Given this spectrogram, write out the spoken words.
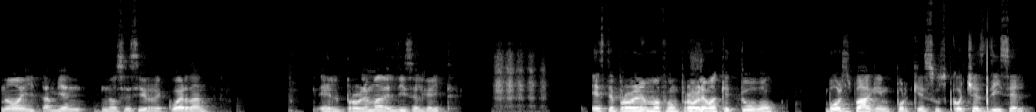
No, y también, no sé si recuerdan el problema del Dieselgate. Este problema fue un problema que tuvo Volkswagen porque sus coches diésel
